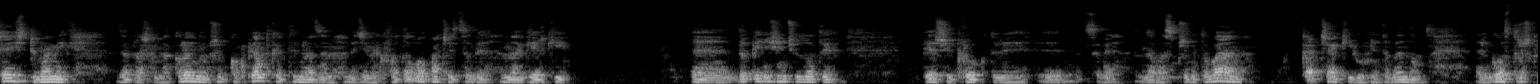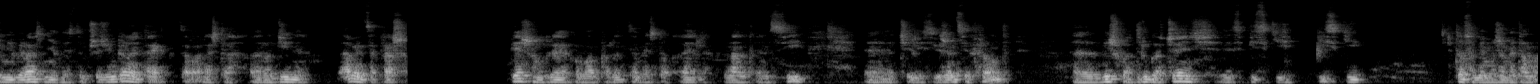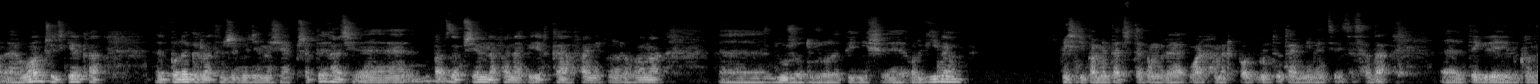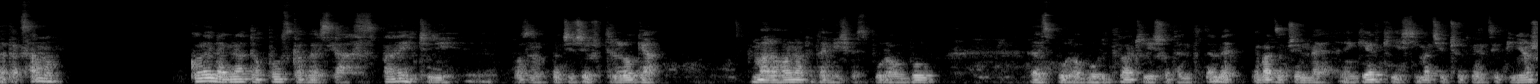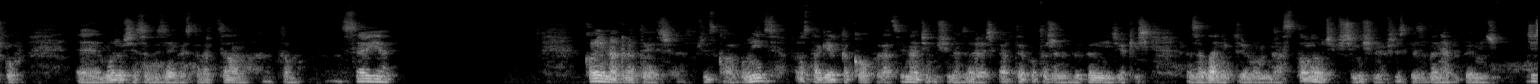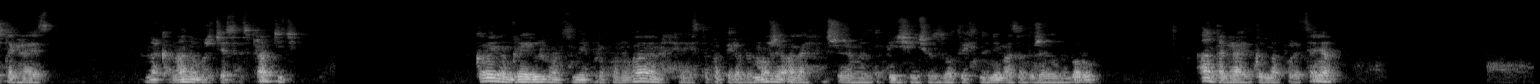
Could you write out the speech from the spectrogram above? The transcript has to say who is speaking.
Speaker 1: Cześć, tu Mamik. Zapraszam na kolejną szybką piątkę. Tym razem będziemy kwotowo patrzeć sobie na gierki e, do 50 zł. Pierwszy próg, który e, sobie dla Was przygotowałem. Karciaki głównie to będą. E, Głos troszkę niewyraźnie, bo jestem przeziębiony, tak jak cała reszta rodziny. A więc zapraszam. Pierwszą grę, jaką Wam polecam, jest to Air, Land and Sea, czyli Zwierzęcy Front. Wyszła druga część, spiski, piski. To sobie możemy tam e, łączyć. Gierka e, polega na tym, że będziemy się przepychać. E, Bardzo przyjemna, fajna gierka, fajnie kolorowana. Dużo, dużo lepiej niż oryginał. Jeśli pamiętacie taką grę jak Warhammer Podbój, tutaj mniej więcej zasada tej gry wygląda tak samo. Kolejna gra to polska wersja Spy, czyli poza powiedzieć, że już trylogia malowana. Tutaj mieliśmy spór o Bóg, Spór o Bór 2, czyli Shoten Totemy. Bardzo przyjemne gierki. Jeśli macie ciut więcej pieniążków, e, możecie sobie zainwestować całą tą serię. Kolejna gra to jest Wszystko albo nic. Prosta gierka kooperacyjna, gdzie musimy zagrać kartę po to, żeby wypełnić jakieś zadanie, które mamy na stole. Oczywiście musimy wszystkie zadania wypełnić. Gdzieś ta gra jest na kanale, możecie sobie sprawdzić. Kolejną grę już Wam w sumie proponowałem. Jest to papierowe morze, ale szczerze mówiąc do 50 zł no nie ma za dużego wyboru. A ta gra jest godna polecenia.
